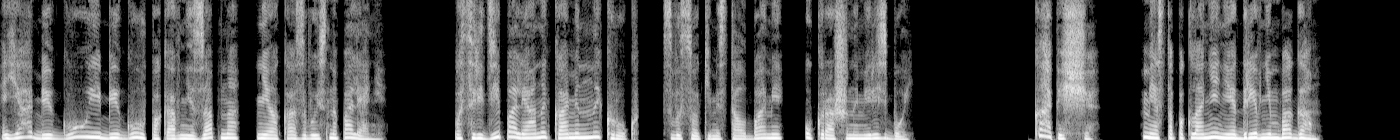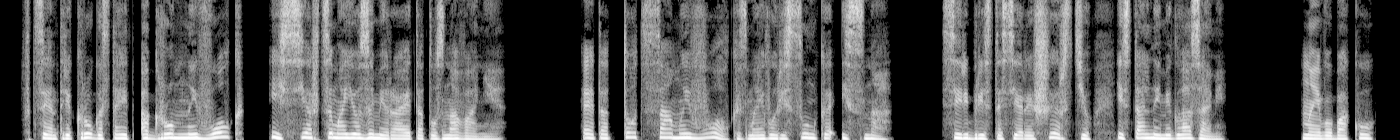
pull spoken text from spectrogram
Я бегу и бегу, пока внезапно не оказываюсь на поляне. Посреди поляны каменный круг с высокими столбами, украшенными резьбой. Капище — место поклонения древним богам. В центре круга стоит огромный волк, и сердце мое замирает от узнавания. Это тот самый волк из моего рисунка и сна, серебристо-серой шерстью и стальными глазами. На его боку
